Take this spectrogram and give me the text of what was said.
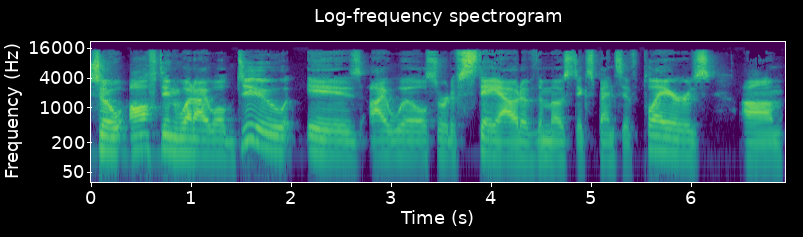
so often, what I will do is I will sort of stay out of the most expensive players um,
